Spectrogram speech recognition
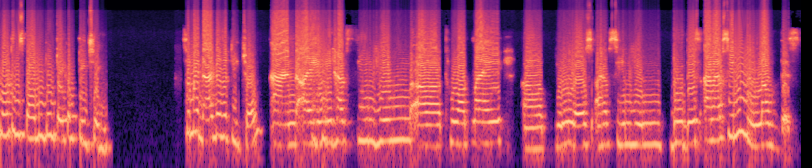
what inspired you to take up teaching? So my dad is a teacher, and I have seen him uh, throughout my uh, you know years. I have seen him do this, and I've seen him love this.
